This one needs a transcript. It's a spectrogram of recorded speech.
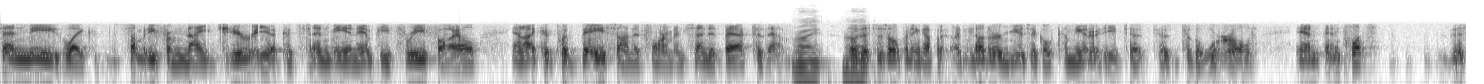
send me, like somebody from Nigeria could send me an MP3 file, and I could put bass on it for them and send it back to them. Right. So this is opening up a, another musical community to, to, to the world, and and plus this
